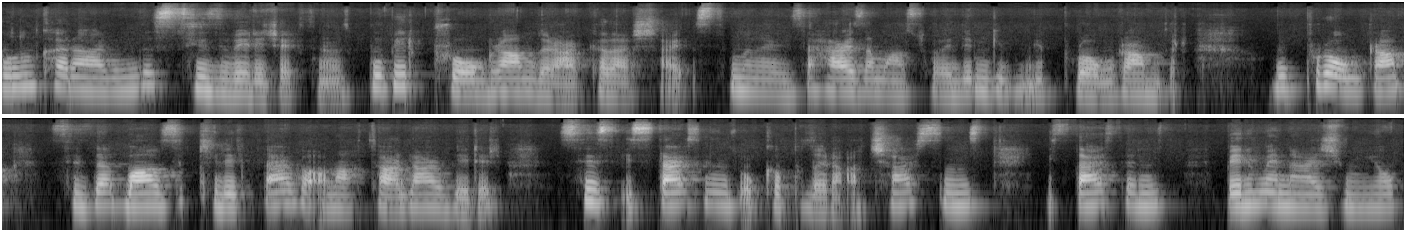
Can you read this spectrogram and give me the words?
Bunun kararını da siz vereceksiniz. Bu bir programdır arkadaşlar. İsim analizi her zaman söylediğim gibi bir programdır. Bu program size bazı kilitler ve anahtarlar verir. Siz isterseniz o kapıları açarsınız. isterseniz benim enerjim yok,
